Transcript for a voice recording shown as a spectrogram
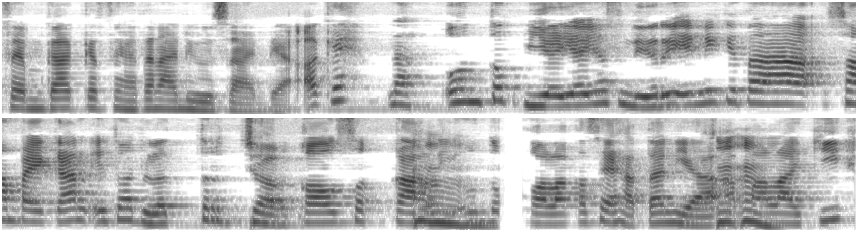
SMK Kesehatan Adi Husada? Oke. Okay? nah untuk biayanya sendiri ini kita sampaikan itu adalah terjangkau sekali hmm. untuk sekolah kesehatan ya. Hmm. Apalagi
